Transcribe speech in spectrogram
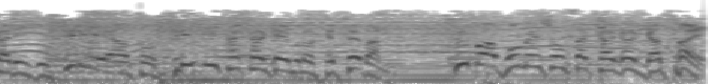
カリーグセリエ A と 3D サッカーゲームの決定版スーパーフォーメーションサッカーが合体。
